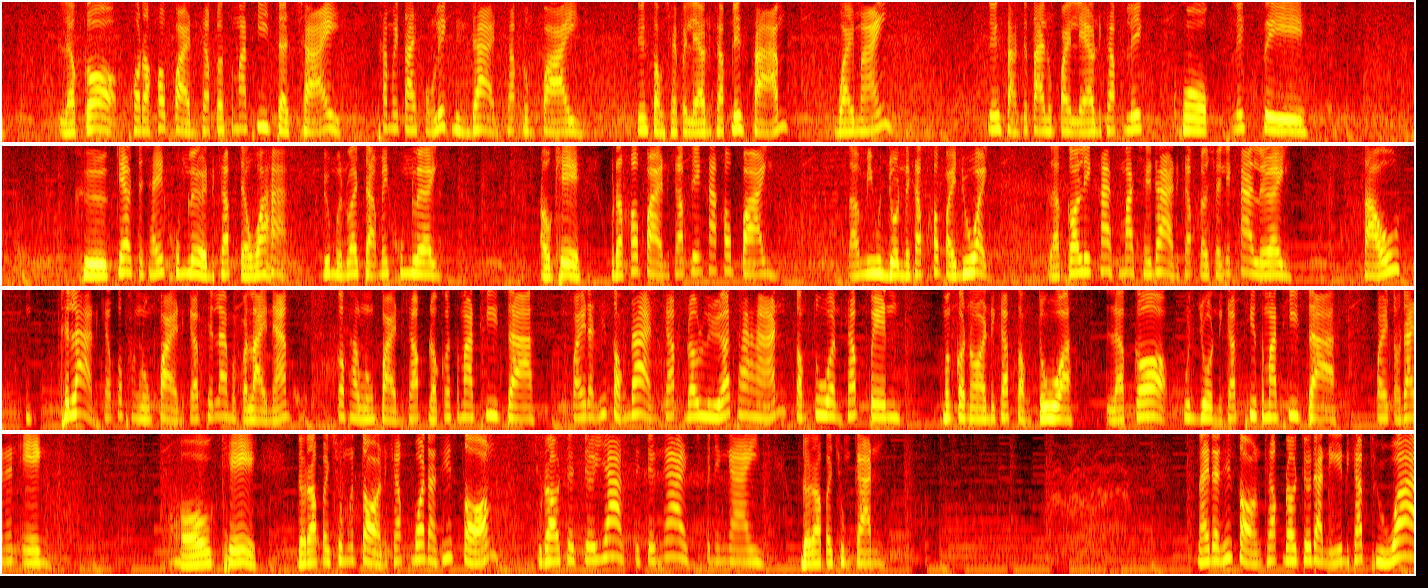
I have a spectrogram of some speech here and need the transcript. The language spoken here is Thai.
แล้วก็พอเราเข้าไปนะครับเราสามารถที่จะใช้ถ้าไม่ตายของเลข1ได้นะครับลงไปเลข 2 ใช้ไปแล้วนะครับเลข3ไหวไหมเลข 3 จะตายลงไปแล้วนะครับเลข 6 เลข 4 คือแก้วจะใช้คุ้มเลยนะครับ แต่ว่าดูเหมือนว่าจะไม่คุ้มเลย โอเค เราเข้าไปนะครับเลข5เข้าไป เรามีหุ่นยนต์นะครับเข้าไปด้วย แล้วก็เลข5สามารถใช้ได้นะครับ เราใช้เลข5เลย เสาเทสลานะครับก็พังลงไปนะครับเทสลามันปลายนะก็พังลงไปนะครับ เราก็สามารถที่จะไปด่านที่ 2 ด้านครับ เราเหลือทหาร 2 ตัวครับเป็นมังกรน้อยนะครับ2ตัว แล้วก็หุ่นยนต์นะครับที่สามารถที่จะไปต่อได้นั่นเอง โอเค เดี๋ยวเราไปชมกันต่อนะครับว่าด่านที่ 2 เราจะเจอยากจะเจอง่ายจะเป็นยังไง เดี๋ยวเราไปชมกัน ในด่านที่2ครับเราเจอด่านนี้นะครับถือว่า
